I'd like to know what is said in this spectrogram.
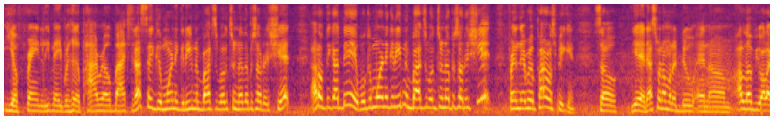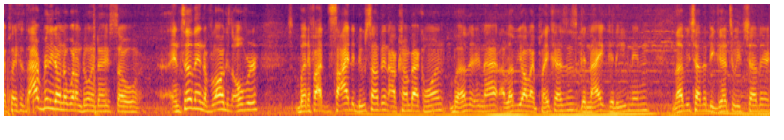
your friendly neighborhood pyro bots. Did I say good morning, good evening, bots? Welcome to another episode of shit. I don't think I did. Well, good morning, good evening, bots. Welcome to another episode of shit. Friendly neighborhood pyro speaking. So yeah, that's what I'm gonna do. And um, I love you all like play because I really don't know what I'm doing today. So until then, the vlog is over. But if I decide to do something, I'll come back on. But other than that, I love you all like play cousins. Good night, good evening. Love each other, be good to each other.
